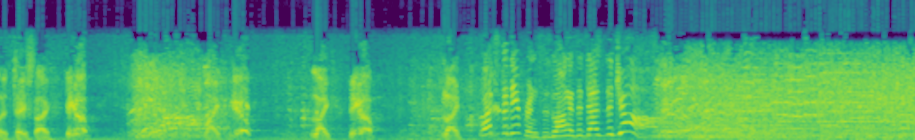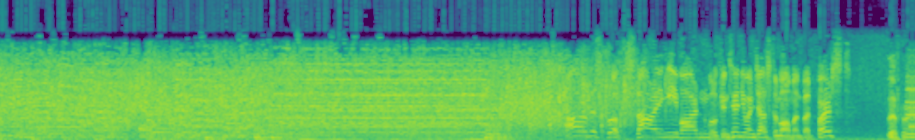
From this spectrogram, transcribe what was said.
well, it tastes like. Like like. Like What's the difference as long as it does the job? Our Miss starring Eve Arden, will continue in just a moment. But first, the first.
